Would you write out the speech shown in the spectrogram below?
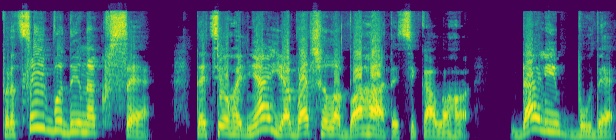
Про цей будинок все. Та цього дня я бачила багато цікавого. Далі буде.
